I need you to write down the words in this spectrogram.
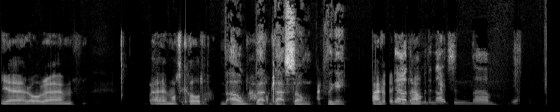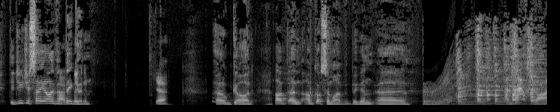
Yeah, or um, um, what's it called? Oh, that that song thingy. I have a big Yeah, the now. one with the notes and um, yeah. Did you just say Ivor Ivor Biggun? Biggun. Yeah. Oh God, I've um, I've got some Ivor Biggun. Uh, And that's why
